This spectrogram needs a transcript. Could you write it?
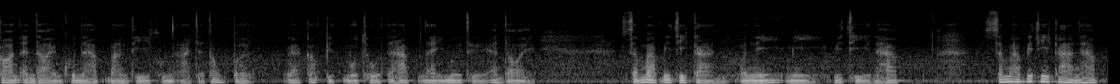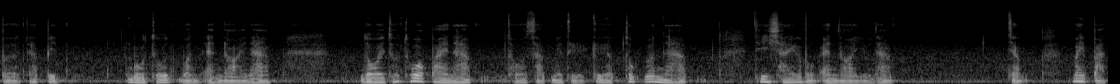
กรณ์ Android ของคุณนะครับ บางทีคุณอาจจะต้องเปิด และก็ปิดบลูทูธนะครับ ในมือถือ Android สำหรับวิธีการวันนี้มีวิธีนะครับสำหรับวิธีการนะครับ เปิดและปิดบลูทูธบน Android นะครับ โดยทั่ว ๆ ไปนะครับ โทรศัพท์มือถือเกือบทุกรุ่นนะครับ ที่ใช้ระบบ Android อยู่นะครับ จะไม่ปัด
